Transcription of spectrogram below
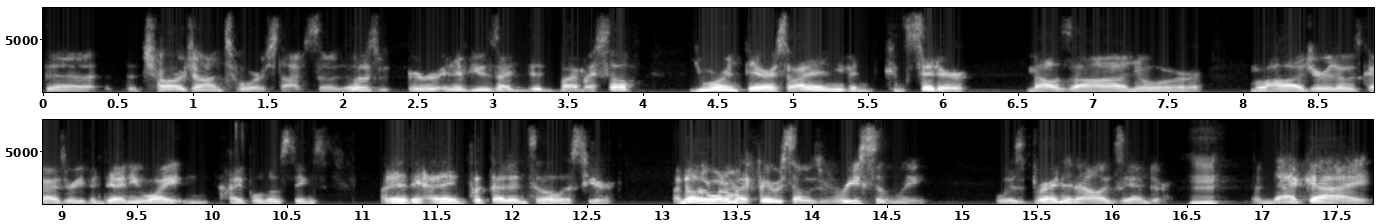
the the charge on tour stuff. So those are interviews I did by myself. You weren't there, so I didn't even consider Malzahn or Mohajir or those guys, or even Danny White and Heupel, those things. I didn't think, I didn't put that into the list here. Another one of my favorites that was recently was Brandon Alexander. Mm. And that guy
